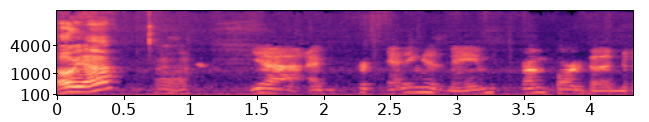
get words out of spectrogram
Oh yeah. Oh, Yeah, I'm forgetting his name from Port Hood.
